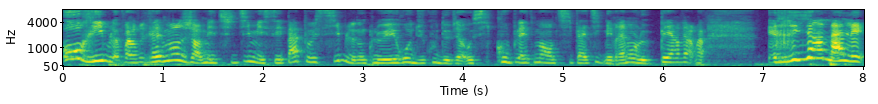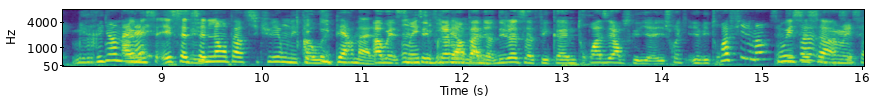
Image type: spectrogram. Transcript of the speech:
horrible. Enfin vraiment genre mais tu te dis mais c'est pas possible. Donc le héros du coup devient aussi complètement antipathique, mais vraiment le pervers. Enfin, rien n'allait, mais rien n'allait. et cette scène-là en particulier, on était Ah ouais. hyper mal. Ah ouais, On était c'était vraiment pas mal. bien. Déjà, ça fait quand même 3 heures parce qu'il y a, je crois qu'il y avait trois films. Hein, Oui, c'est ça, ça.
